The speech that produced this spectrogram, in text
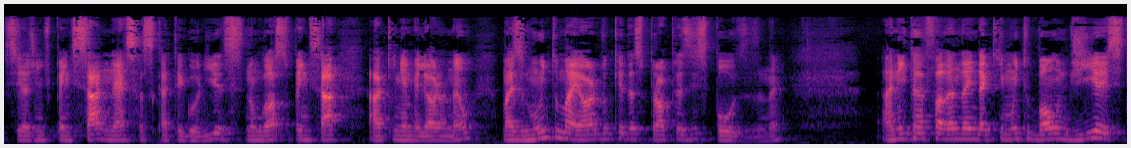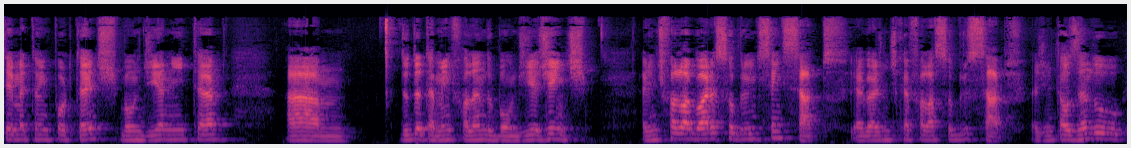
se a gente pensar nessas categorias, não gosto de pensar a quem é melhor ou não, mas muito maior do que das próprias esposas, né? Anitta falando ainda aqui, muito bom dia, esse tema é tão importante. Bom dia, Anitta. Um, Duda também falando bom dia. Gente, a gente falou agora sobre o insensato e agora a gente quer falar sobre o sábio. A gente está usando o,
